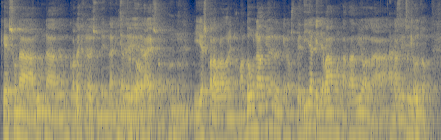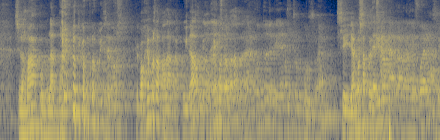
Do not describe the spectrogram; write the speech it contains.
que es una alumna de un colegio, es una niña de, de la ESO, y es colaboradora, y nos mandó un audio en el que nos pedía que lleváramos la radio a la- Al al, instituto. instituto. Se nos van acumulando los compromisos, que cogemos la palabra, cuidado que De cogemos hecho, la palabra. ¿eh? Al punto de que ya hemos hecho un curso, ¿eh? Sí, ya hemos De- aprendido. De sacar la radio fuera, Sí.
